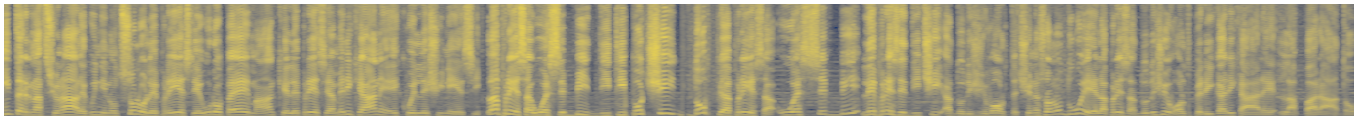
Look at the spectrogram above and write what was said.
internazionale, quindi non solo le prese europee ma anche le prese americane e quelle cinesi. La presa USB di tipo C, doppia presa USB, le prese DC a 12 volt ce ne sono due e la presa a 12 volt per ricaricare l'apparato.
